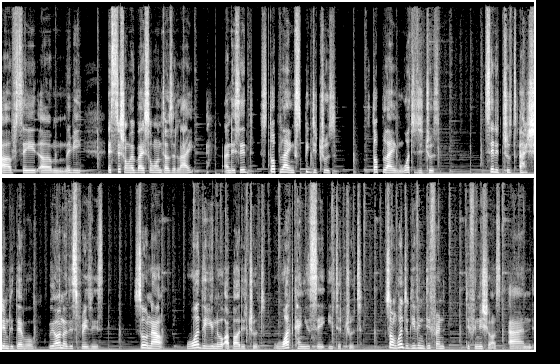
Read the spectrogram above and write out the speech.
have said, um, maybe a situation whereby someone tells a lie and they said, Stop lying, speak the truth. Stop lying, what is the truth? Say the truth and shame the devil. We all know these phrases. So now, what do you know about the truth? What can you say is the truth? So I'm going to give in different definitions and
